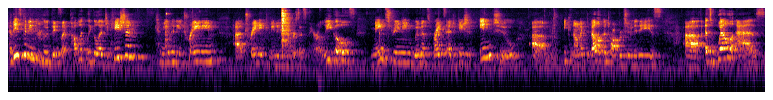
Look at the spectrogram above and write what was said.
And these can include things like public legal education, community training, uh, training community members as paralegals, mainstreaming women's rights education into um, economic development opportunities, uh, as well as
